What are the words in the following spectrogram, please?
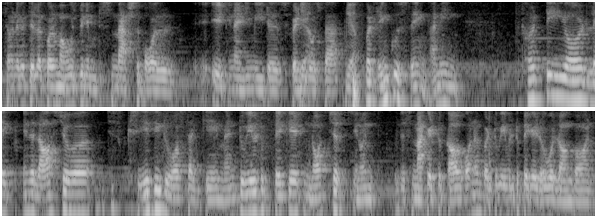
someone like a Tilak Varma who's been able to smash the ball 80, 90 meters when Yeah. he goes back. Yeah. But Rinku Singh, I mean, 30 or like in the last over, just crazy to watch that game and to be able to pick it, not just, you know, just smack it to cow corner, but to be able to pick it over long on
